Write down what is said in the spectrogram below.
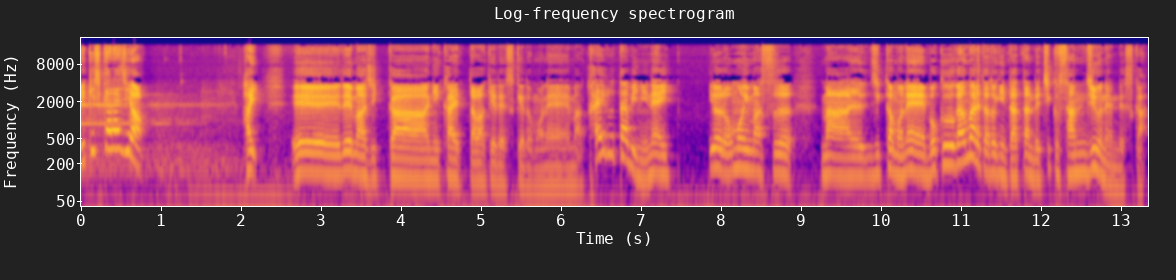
ゆきしかラジオはい。えー、で、まあ、実家に帰ったわけですけどもね、まあ、帰るたびにね、いろいろ思います。まあ、実家もね、僕が生まれた時に経ったんで、築30年ですか。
